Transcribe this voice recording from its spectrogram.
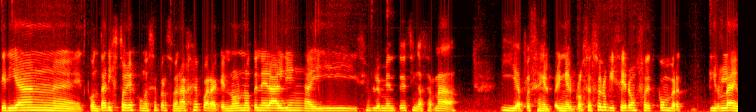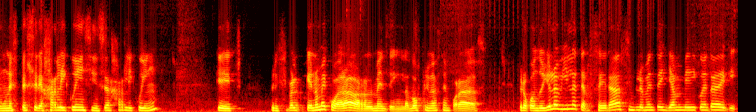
Querían eh, contar historias con ese personaje para que no, no tener a alguien ahí simplemente sin hacer nada. Y ya, pues en el, en el proceso lo que hicieron fue convertirla en una especie de Harley Quinn sin ser Harley Quinn, que, principal, que no me cuadraba realmente en las dos primeras temporadas. Pero cuando yo la vi en la tercera, simplemente ya me di cuenta de que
